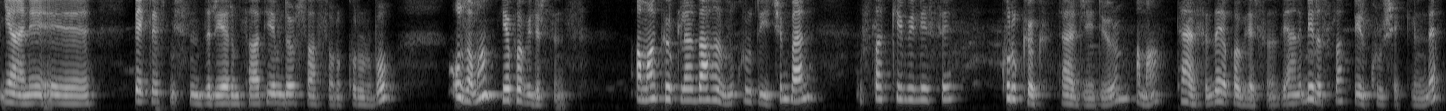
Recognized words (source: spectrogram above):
Yani e, bekletmişsinizdir yarım saat 24 saat sonra kurur bu. O zaman yapabilirsiniz. Ama kökler daha hızlı kuruduğu için ben ıslak kil bilyesi kuru kök tercih ediyorum. Ama tersini de yapabilirsiniz. Yani bir ıslak bir kuru şeklinde.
